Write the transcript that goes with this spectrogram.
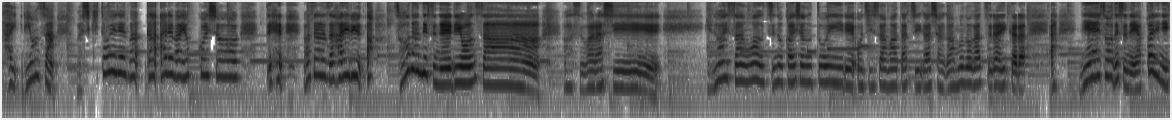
はい、リオンさん、和式トイレがあればよっこいしょって、わざわざ入る、あ、そうなんですね、リオンさん。あ素晴らしい。NY さんはうちの会社のトイレ、おじさまたちがしゃがむのが辛いから、あ、ねそうですね。やっぱりね、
